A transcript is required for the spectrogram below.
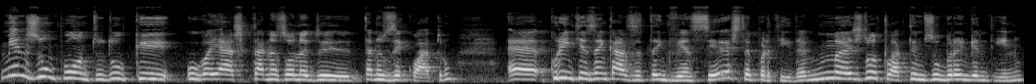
menos um ponto do que o Goiás que está na zona de. está no Z4. Uh, Corinthians em casa tem que vencer esta partida, mas do outro lado temos o Bragantino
